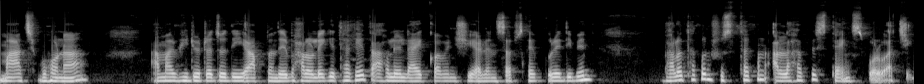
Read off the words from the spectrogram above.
মাছ ভোনা আমার ভিডিওটা যদি আপনাদের ভালো লেগে থাকে, তাহলে like comment share and subscribe করে দিবেন। ভালো থাকুন, সুস্থ থাকুন। আল্লাহ হাফিজ। Thanks for watching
